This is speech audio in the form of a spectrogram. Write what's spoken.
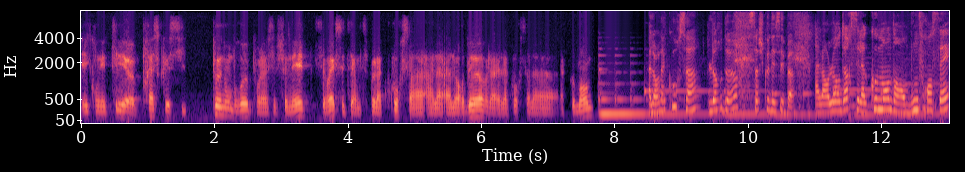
et qu'on était euh, presque si peu nombreux pour les réceptionner. C'est vrai que c'était un petit peu la course à, l'ordre, la, course à la, commande. Alors la course à l'order, ça je connaissais pas. Alors l'order c'est la commande en bon français.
